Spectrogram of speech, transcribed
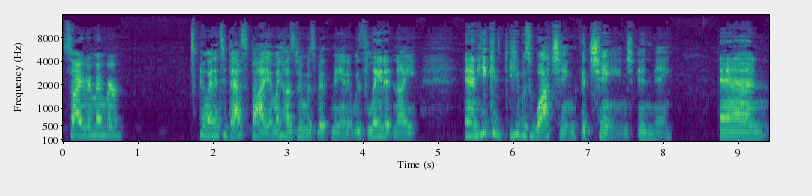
so I remember I went into Best Buy and my husband was with me and it was late at night and he could he was watching the change in me. And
